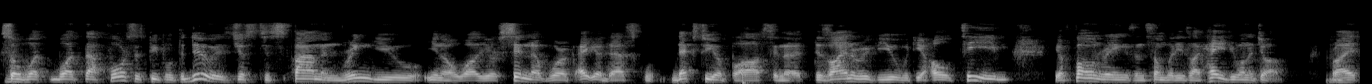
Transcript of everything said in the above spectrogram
So mm-hmm. what what that forces people to do is just to spam and ring you, you know, while you're sitting at work at your desk next to your boss in a designer review with your whole team. Your phone rings and somebody's like, "Hey, do you want a job?" Mm-hmm. Right?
